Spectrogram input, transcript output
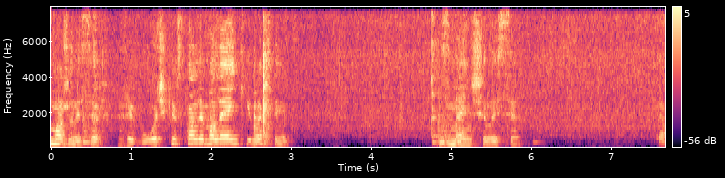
Підсмажилися грибочки, стали маленькі, бачите, як зменшилися. Так,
